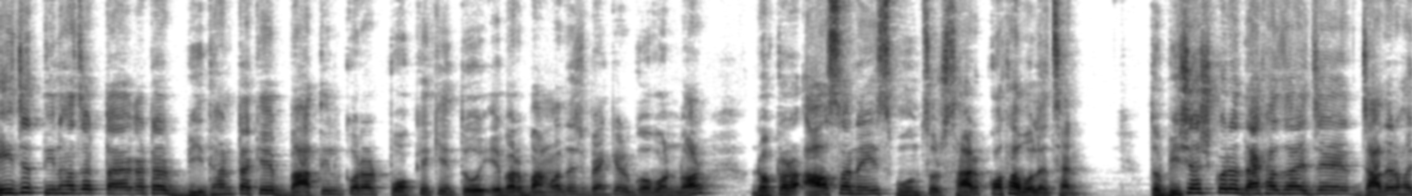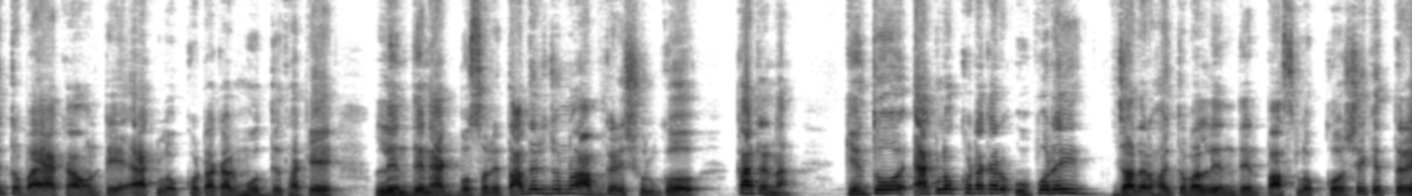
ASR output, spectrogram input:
এই যে তিন হাজার টাকা কাটার বিধানটাকে বাতিল করার পক্ষে কিন্তু এবার বাংলাদেশ ব্যাংকের গভর্নর ডক্টর আহসানেইস মনসুর স্যার কথা বলেছেন। তো বিশেষ করে দেখা যায় যে যাদের হয়তো বা অ্যাকাউন্টে এক লক্ষ টাকার মধ্যে থাকে লেনদেন এক বছরে, তাদের জন্য আবগারি শুল্ক কাটে না। কিন্তু এক লক্ষ টাকার উপরেই যাদের হয়তো বা লেনদেন পাঁচ লক্ষ, সেক্ষেত্রে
